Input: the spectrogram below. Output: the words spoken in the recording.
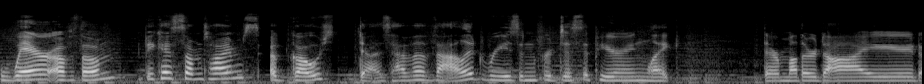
aware of them because sometimes a ghost does have a valid reason for disappearing, like their mother died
